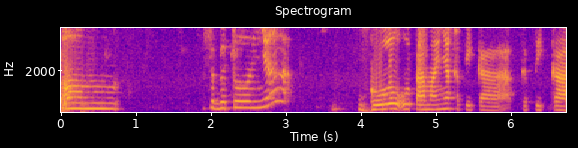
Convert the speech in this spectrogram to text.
um, sebetulnya goal utamanya ketika ketika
